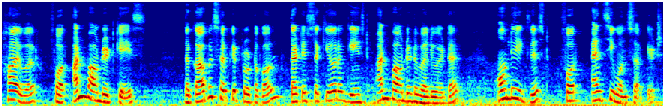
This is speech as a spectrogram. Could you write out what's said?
However, for unbounded case, the garble circuit protocol that is secure against unbounded evaluator only exists for NC1 circuits.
